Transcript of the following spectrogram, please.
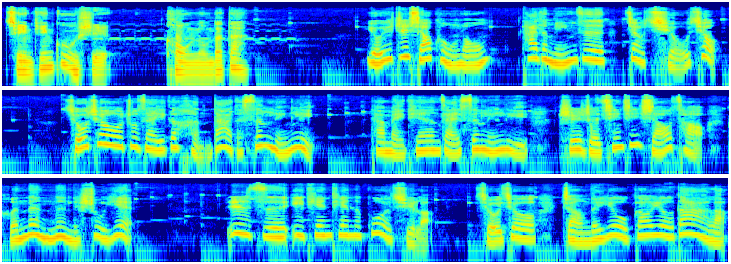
请听故事：恐龙的蛋。有一只小恐龙，它的名字叫球球。球球住在一个很大的森林里，它每天在森林里吃着青青小草和嫩嫩的树叶。日子一天天的过去了，球球长得又高又大了，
